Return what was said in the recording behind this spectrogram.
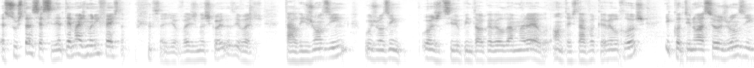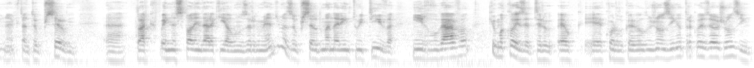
a substância acidente é mais manifesta. Ou seja, eu vejo nas coisas e vejo. Está ali Joãozinho, o Joãozinho hoje decidiu pintar o cabelo de amarelo, ontem estava cabelo roxo e continua a ser o Joãozinho. Não é? Portanto, eu percebo-me Uh, claro que ainda se podem dar aqui alguns argumentos, mas eu percebo de maneira intuitiva e irrevogável que uma coisa é, ter, é, o, é a cor do cabelo do Joãozinho, outra coisa é o Joãozinho.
